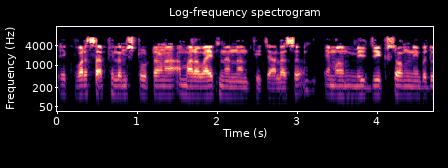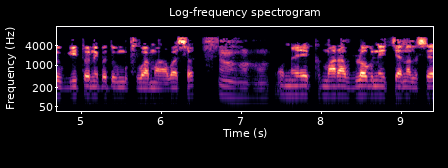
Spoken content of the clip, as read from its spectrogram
એક વર્ષા ફિલ્મ ટોટાણા અમારા વાઈફના નામથી ચાલે છે. એમાં મ્યુઝિક સોંગની બધું ગીતો ને બધું મૂકવામાં આવે છે. અને એક મારા બ્લોગની ચેનલ છે.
